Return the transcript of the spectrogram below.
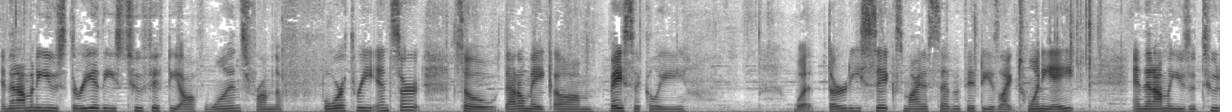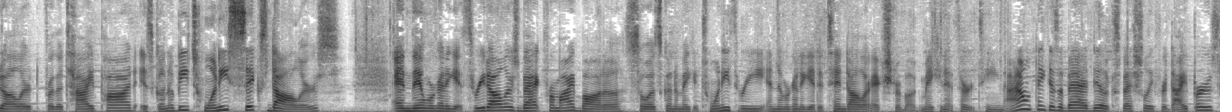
and then I'm to use three of these 250 off ones from the 4-3 insert. So that'll make um, basically, what, 36 minus 750 is like 28. And then I'm to use a $2 for the Tide Pod. It's to be $26. And then we're going to get $3 back from Ibotta, so it's going to make it 23 and then we're going to get a $10 extra buck, making it 13 I don't think it's a bad deal, especially for diapers.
